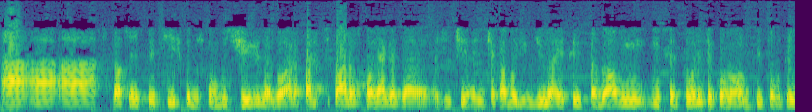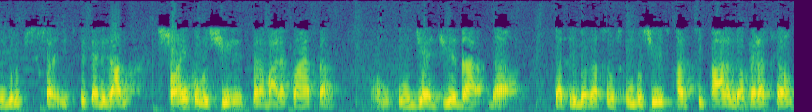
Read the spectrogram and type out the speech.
A, a, situação específica dos combustíveis agora, participaram os colegas, a, a, gente, a gente acabou dividindo a Receita Estadual em, em setores econômicos, então tem um grupo especializado só em combustíveis, que trabalha com essa, com o dia a dia da, da, da tributação dos combustíveis, participaram da operação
